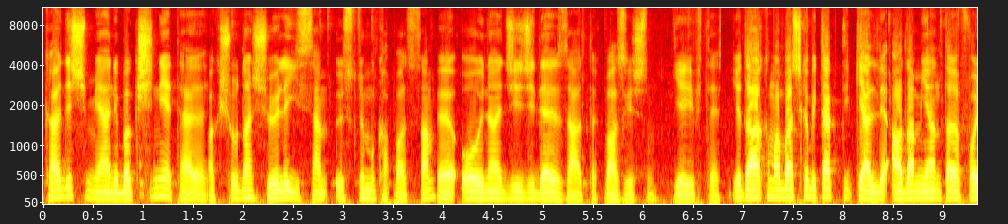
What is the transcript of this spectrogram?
Kardeşim yani bakışın yeter. Bak şuradan şöyle gitsem üstümü kapatsam e, oyuna GG deriz artık vazgeçtim herifte. Ya da aklıma başka bir taktik geldi. Adam yan tarafa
